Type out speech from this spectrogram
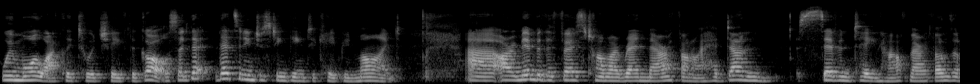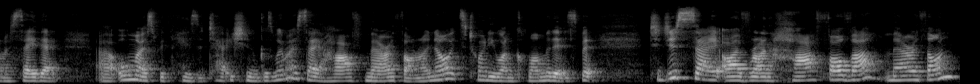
we're more likely to achieve the goal. So that, that's an interesting thing to keep in mind. Uh, I remember the first time I ran marathon, I had done 17 half marathons, and I say that uh, almost with hesitation because when I say half marathon, I know it's 21 kilometers, but to just say I've run half of a marathon,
